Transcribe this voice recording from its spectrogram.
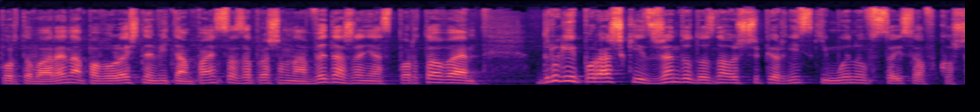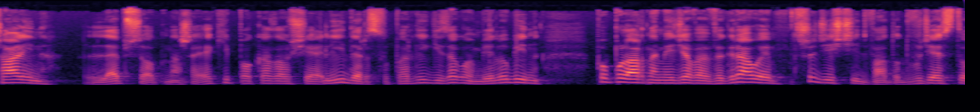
Sportowa Arena. Paweł Leśny, witam Państwa. Zapraszam na wydarzenia sportowe. Drugiej porażki z rzędu doznały szczypiorniski Młynów Stoisław Koszalin. Lepszy od naszej ekipy okazał się lider Superligi Zagłębie Lubin. Popularne miedziowe wygrały 32 do 20.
